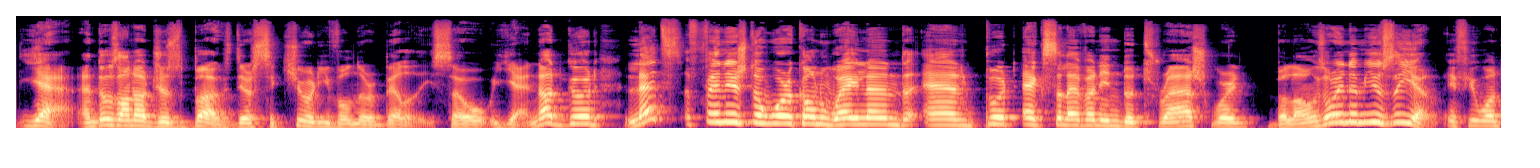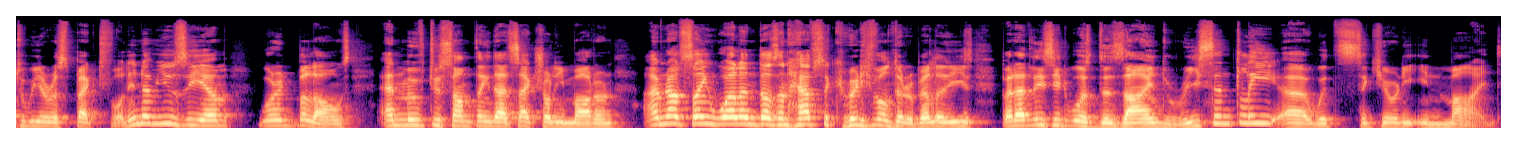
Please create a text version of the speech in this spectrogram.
yeah, and those are not just bugs, they're security vulnerabilities. So, yeah, not good. Let's finish the work on Wayland and put X11 in the trash where it belongs, or in a museum, if you want to be respectful. In a museum where it belongs, and move to something that's actually modern. I'm not saying Wayland doesn't have security vulnerabilities, but at least it was designed recently uh, with security in mind.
